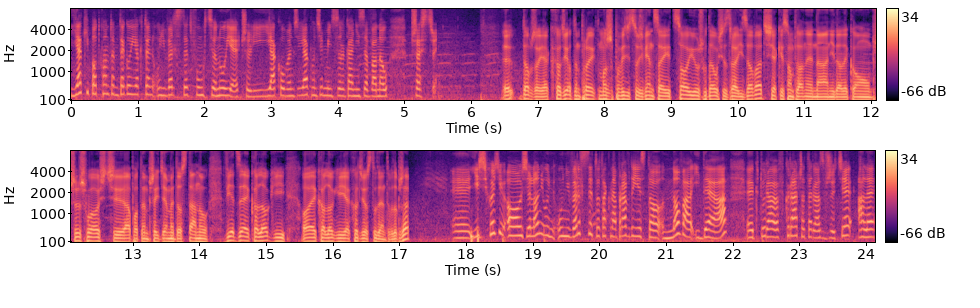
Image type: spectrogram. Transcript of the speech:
jak i pod kątem tego, jak ten uniwersytet funkcjonuje, czyli jaką będzie, jak będziemy mieć zorganizowaną przestrzeń. E, Dobrze, jak chodzi o ten projekt, możesz powiedzieć coś więcej, co już udało się zrealizować, jakie są plany na niedaleką przyszłość, a potem przejdziemy do stanu wiedzy ekologii, o ekologii, jak chodzi o studentów, dobrze? E, Jeśli chodzi o Zieloni Uni- Uniwersytet, to tak naprawdę jest to nowa idea, e, która wkracza teraz w życie, ale, e,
